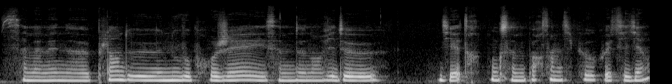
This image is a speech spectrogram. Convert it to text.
Ça m'amène euh, plein de nouveaux projets et ça me donne envie de d'y être. Donc ça me porte un petit peu au quotidien.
